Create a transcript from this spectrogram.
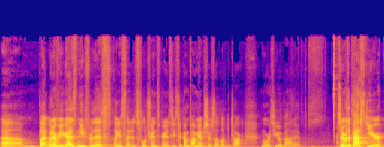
Um, but whatever you guys need for this, like I said, it's full transparency. So come find me after service. I'd love to talk more with you about it. So, over the past year,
